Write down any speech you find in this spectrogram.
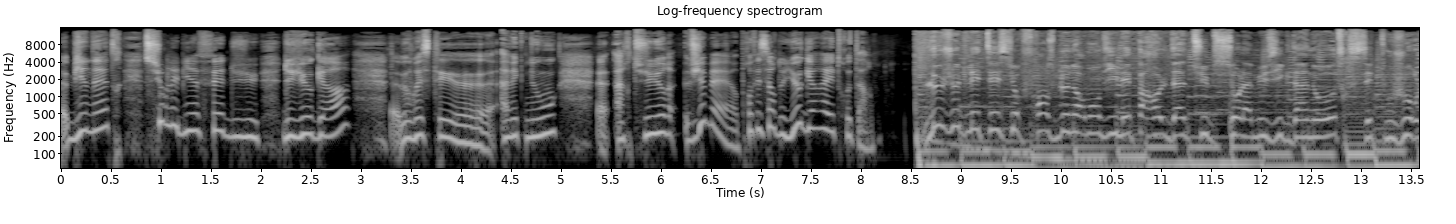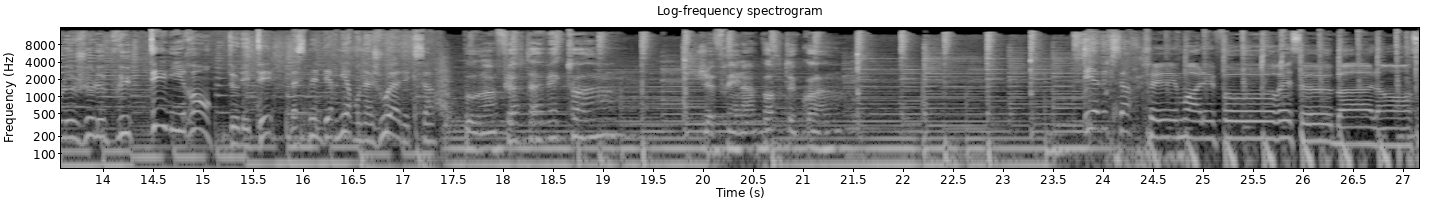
euh, bien-être, sur les bienfaits du, du yoga. Euh, Vous restez euh, avec nous, Euh, Arthur Vieuxmer, professeur de yoga à Étretat. Le jeu de l'été sur France Bleu Normandie, les paroles d'un tube sur la musique d'un autre, c'est toujours le jeu le plus délirant de l'été. La semaine dernière, on a joué avec ça. Pour un flirt avec toi, je ferai n'importe quoi. Et avec ça, Chez moi les forêts se balancent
